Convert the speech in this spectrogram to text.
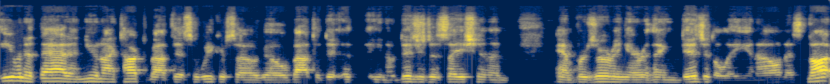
even at that, and you and I talked about this a week or so ago about the you know digitization and and preserving everything digitally. You know, and it's not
